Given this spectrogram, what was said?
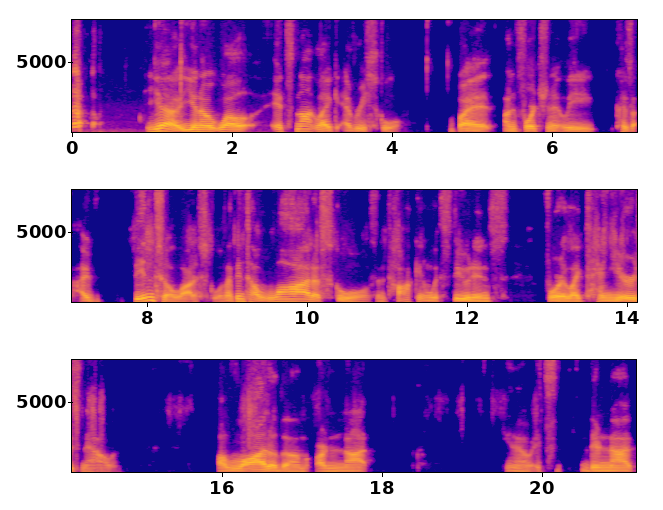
yeah, you know, well, it's not like every school, but unfortunately, because I've been to a lot of schools, I've been to a lot of schools and talking with students for like 10 years now. A lot of them are not, you know, it's, they're not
